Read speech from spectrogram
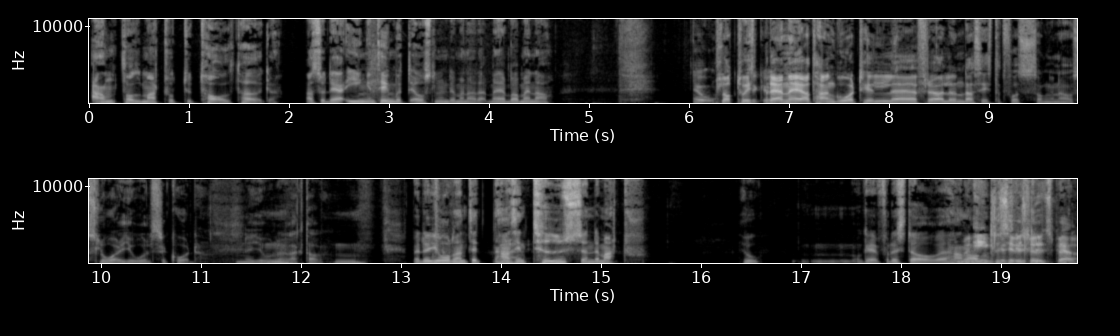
antal matcher totalt högre? Alltså det är ingenting mot Åslund, jag menar det, men jag bara menar... Jo. Plot twist på den är att han går till eh, Frölunda sista två säsongerna och slår Joels rekord. Nu Joel har Mm. lagt av. Mm. Men då gjorde inte han sin tusende match? Jo. Mm, Okej, för det står... eh, Han Men har, inklusive slutspel.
